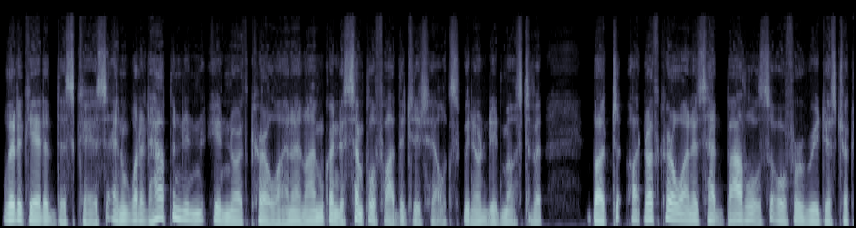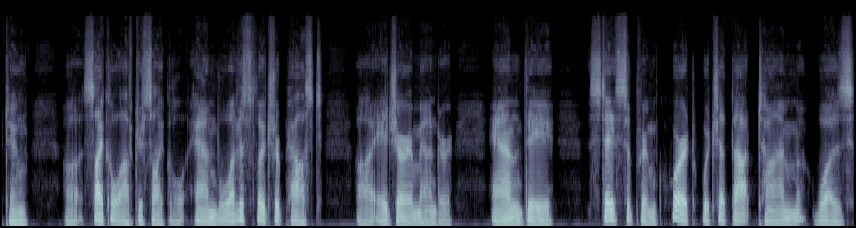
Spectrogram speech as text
litigated this case. And what had happened in, in North Carolina, and I'm going to simplify the details, we don't need most of it, but uh, North Carolina's had battles over redistricting uh, cycle after cycle, and the legislature passed uh, a gerrymander, and the state Supreme Court, which at that time was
